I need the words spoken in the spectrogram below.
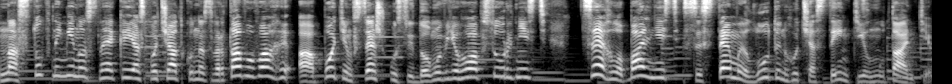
Наступний мінус, на який я спочатку не звертав уваги, а потім все ж усвідомив його абсурдність, це глобальність системи лутингу частин тіл мутантів,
